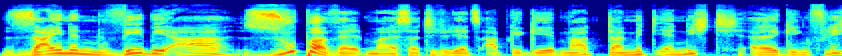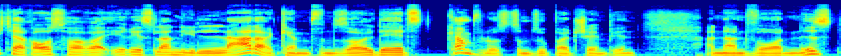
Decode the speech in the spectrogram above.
seinen WBA-Superweltmeistertitel jetzt abgegeben hat, damit er nicht äh, gegen Pflichtherausfahrer Erislandi Lada kämpfen soll, der jetzt kampflos zum Superchampion ernannt worden ist.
